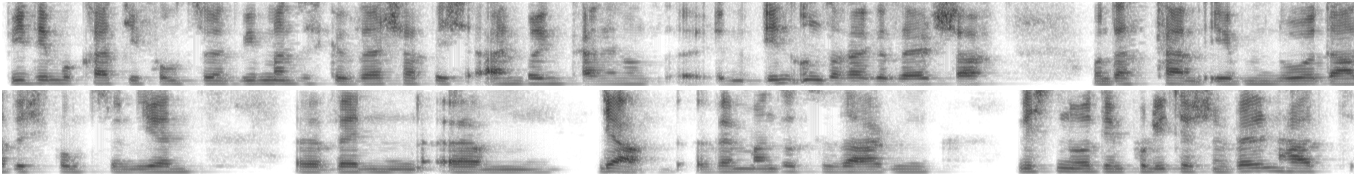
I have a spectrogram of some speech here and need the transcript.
wie Demokratie funktioniert, wie man sich gesellschaftlich einbringen kann in, uns, äh, in, in unserer Gesellschaft. Und das kann eben nur dadurch funktionieren, äh, wenn, ähm, ja, wenn man sozusagen nicht nur den politischen Willen hat,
